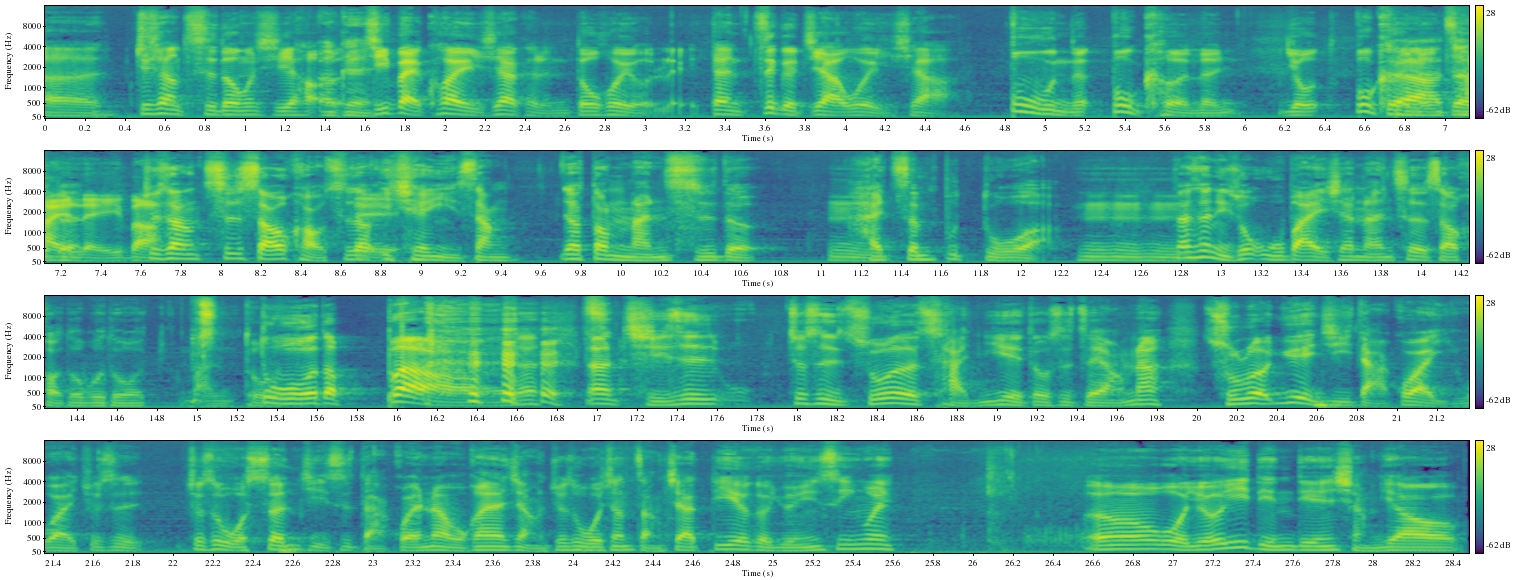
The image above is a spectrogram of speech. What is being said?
呃，就像吃东西好了，Okay. 几百块以下可能都会有雷，但这个价位以下不能、不可能有、不可能踩雷吧？就像吃烧烤吃到一千以上，要到难吃的，还真不多啊。嗯嗯嗯。但是你说五百以下难吃的烧烤多不多？蛮多，多的爆。那那其实就是所有的产业都是这样。那除了越级打怪以外，就是就是我升级是打怪。那我刚才讲，就是我想涨价，第二个原因是因为，呃，我有一点点想要。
